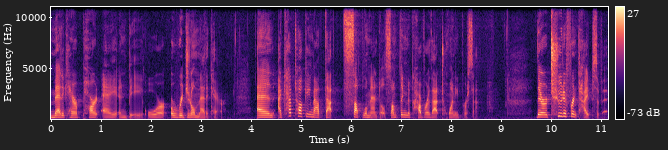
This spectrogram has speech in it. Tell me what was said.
Medicare Part A and B, or original Medicare. And I kept talking about that supplemental, something to cover that 20%. There are two different types of it.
